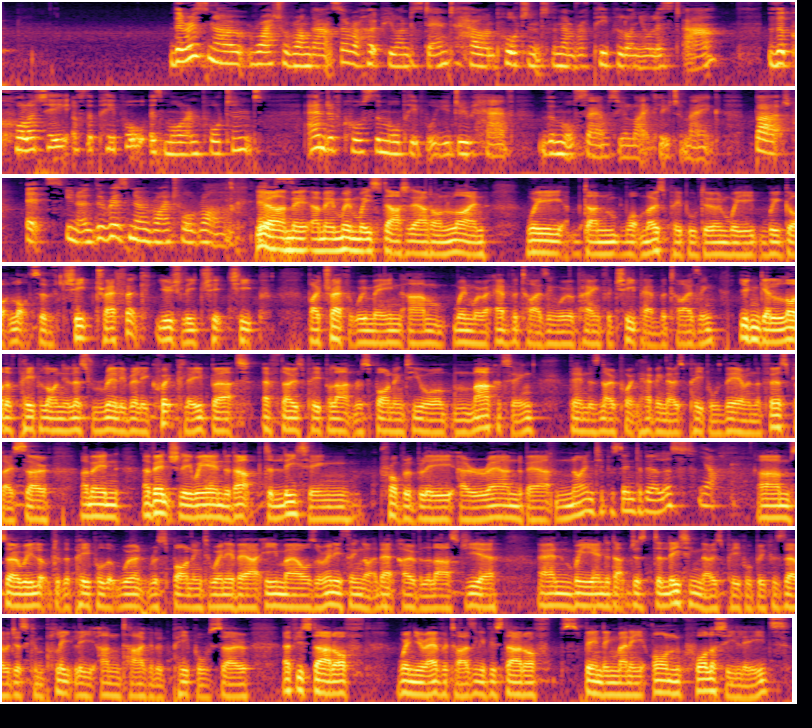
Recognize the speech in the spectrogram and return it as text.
there is no right or wrong answer, I hope you understand, how important the number of people on your list are. The quality of the people is more important and of course, the more people you do have, the more sales you're likely to make. But it's you know there is no right or wrong. Yeah, It's- I mean, I mean, when we started out online, we done what most people do, and we we got lots of cheap traffic. Usually, cheap. cheap by traffic, we mean um, when we were advertising, we were paying for cheap advertising. You can get a lot of people on your list really, really quickly, but if those people aren't responding to your marketing, then there's no point in having those people there in the first place. So, I mean, eventually we ended up deleting probably around about 90% of our list. yeah. Um, so we looked at the people that weren't responding to any of our emails or anything like that over the last year, and we ended up just deleting those people because they were just completely untargeted people. So if you start off when you're advertising, if you start off spending money on quality leads,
